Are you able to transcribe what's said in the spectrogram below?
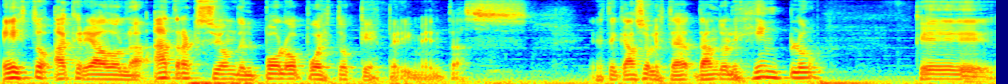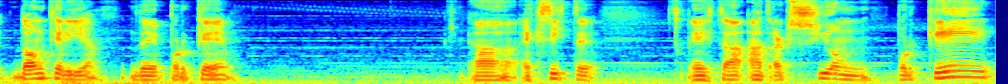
Esto ha creado la atracción del polo opuesto que experimentas. En este caso le está dando el ejemplo que Don quería, de por qué ah, existe esta atracción, por qué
